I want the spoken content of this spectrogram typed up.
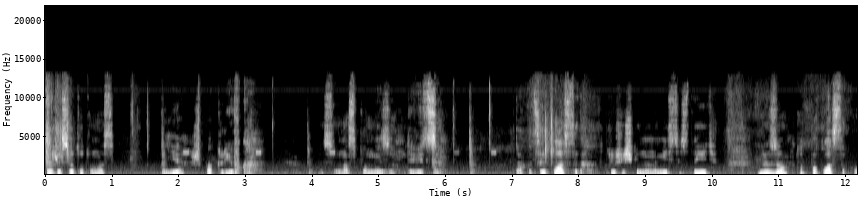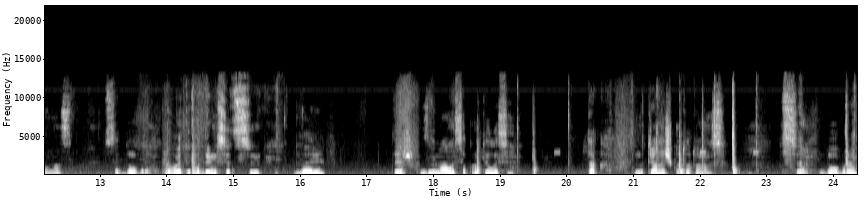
теж ось тут у нас є шпаклівка. Ось у нас понизу, дивіться. Так, оцей пластик трішечки не на місці стоїть внизу. Тут по пластику у нас все добре. Давайте подивимося ці двері. Теж знімалися, крутилися. Так, внутряночка тут у нас все добре.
